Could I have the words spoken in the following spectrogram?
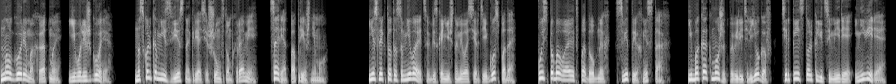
Но горе Махатмы — его лишь горе. Насколько мне известно, грязь и шум в том храме царят по-прежнему. Если кто-то сомневается в бесконечном милосердии Господа, пусть побывает в подобных святых местах. Ибо как может повелитель йогов терпеть столько лицемерия и неверия,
